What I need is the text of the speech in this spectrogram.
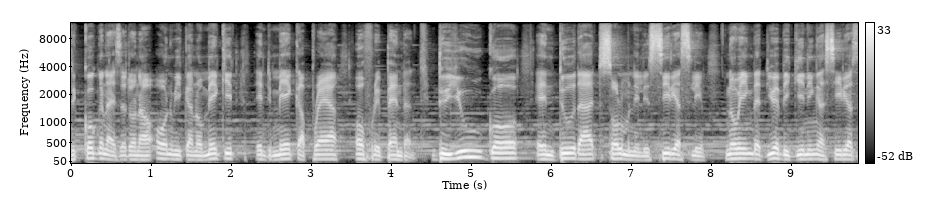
recognize that on our own we cannot make it and make a prayer of repentance. Do you go and do that solemnly, seriously, knowing that you are beginning a serious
